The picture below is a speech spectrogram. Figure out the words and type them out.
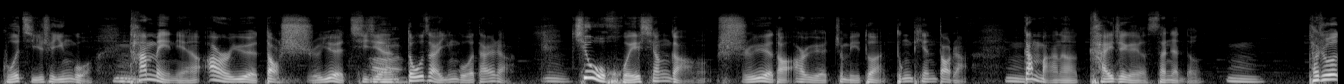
国籍是英国。嗯她每年二月到十月期间啊都在英国待着，嗯就回香港十月到二月这么一段冬天到这儿嗯干嘛呢？开这个三盏灯。嗯他说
